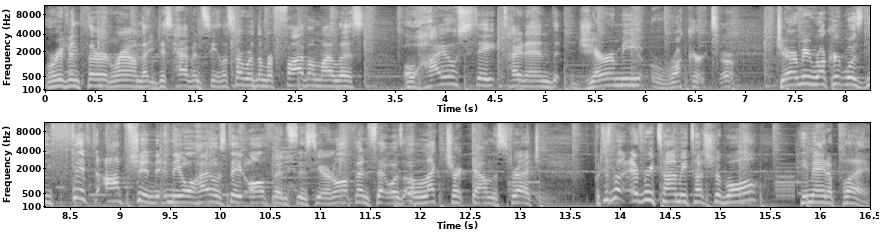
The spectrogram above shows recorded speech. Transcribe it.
or even third round that you just haven't seen. Let's start with number five on my list Ohio State tight end Jeremy Ruckert. Sure. Jeremy Ruckert was the fifth option in the Ohio State offense this year, an offense that was electric down the stretch. But just about every time he touched a ball, he made a play.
